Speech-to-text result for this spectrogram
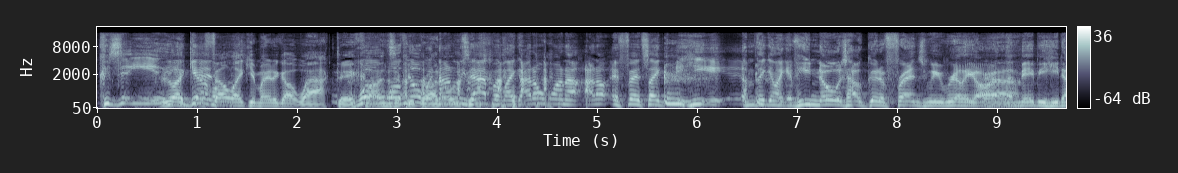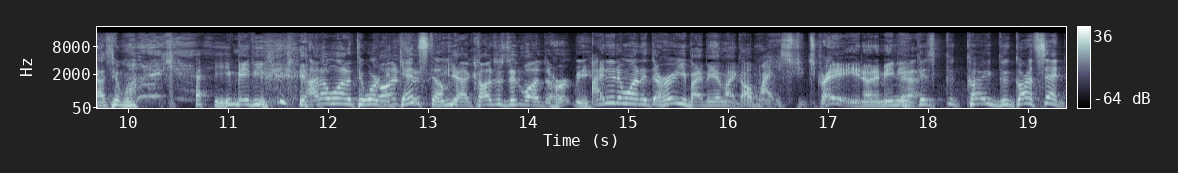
because like, again, It felt like you might have got whacked, eh? Well, well if you no, but not only that, but like I don't want to. I don't. If it's like he, I'm thinking like if he knows how good of friends we really are, Yeah. then maybe he doesn't want to. He maybe I don't want it to work Con against him. Yeah, Con just didn't want it to hurt me. I didn't want it to hurt you by being like, "Oh my, it's great," you know what I mean? Yeah. Because Garth said,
